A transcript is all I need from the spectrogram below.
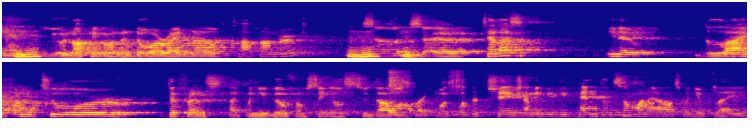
and mm-hmm. you're knocking on the door right now at the top 100. Mm-hmm. So, mm-hmm. so tell us, you know, the life on tour difference, like when you go from singles to doubles, like what what would change? I mean, you depend on someone else when you play,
